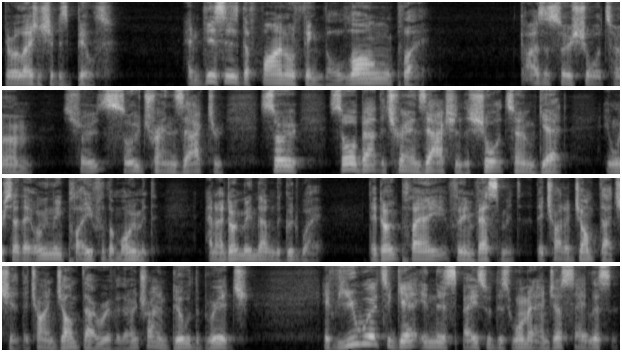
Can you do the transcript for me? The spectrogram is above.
the relationship is built and this is the final thing the long play. Guys are so short term, so, so transactory, so, so about the transaction, the short term get, in which they only play for the moment. And I don't mean that in the good way. They don't play for investment. They try to jump that shit. They try and jump that river. They don't try and build the bridge. If you were to get in this space with this woman and just say, listen,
